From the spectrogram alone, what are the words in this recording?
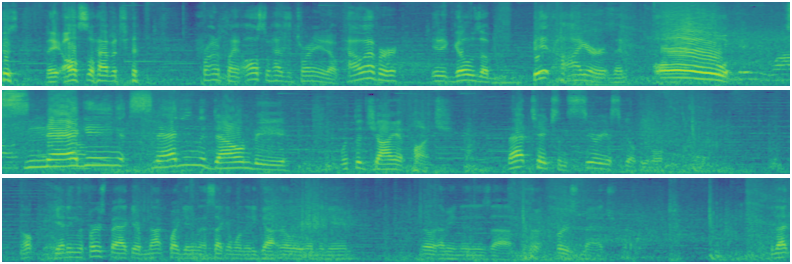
they also have a... Piranha also has a tornado. However, it goes a bit higher than... Oh! Snagging, snagging the down B with the giant punch. That takes some serious skill, people. Oh, getting the first back air, not quite getting that second one that he got earlier in the game. Or, I mean, in his uh, first match. But that,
